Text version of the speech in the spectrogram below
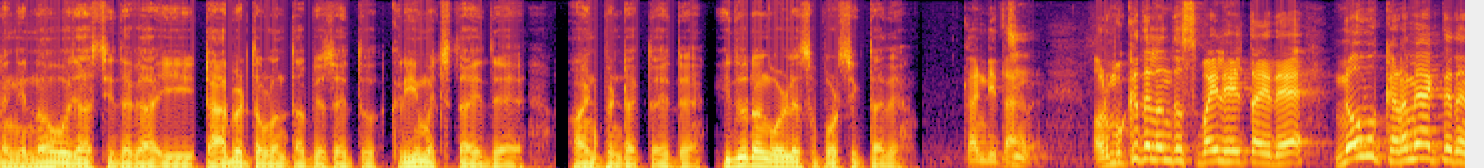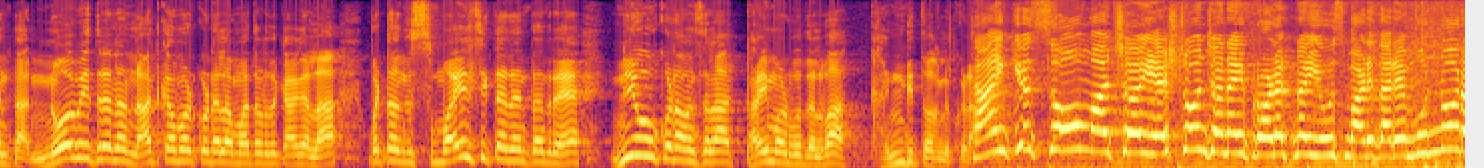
ನನಗೆ ನೋವು ಜಾಸ್ತಿ ಇದ್ದಾಗ ಈ ಟ್ಯಾಬ್ಲೆಟ್ ತಗೊಳ್ಳೋಂಥ ಅಭ್ಯಾಸ ಇತ್ತು ಕ್ರೀಮ್ ಹಚ್ತಾ ಇದ್ದೆ ಆಯಿಂಟ್ಮೆಂಟ್ ಆಗ್ತಾ ಇದ್ದೆ. ಇದು ನಂಗೆ ಒಳ್ಳೆ ಸಪೋರ್ಟ್ ಸಿಗ್ತಾ ಇದೆ. ಖಂಡಿತ. ಅವ್ರ ಮುಖದಲ್ಲಿ ಒಂದು ಸ್ಮೈಲ್ ಹೇಳ್ತಾ ಇದೆ ನೋವು ಕಡಿಮೆ ಆಗ್ತದೆ ಅಂತ. ನೋವಿದ್ರೆ ನಾನು ನಾಟಕ ಮಾಡ್ಕೊಂಡೆಲ್ಲ ಮಾತಾಡೋದಕ್ಕಾಗಲ್ಲ ಬಟ್ ಒಂದು ಸ್ಮೈಲ್ ಸಿಗ್ತದೆ ಅಂತಂದ್ರೆ ನೀವು ಕೂಡ ಒಂದ್ಸಲ ಟ್ರೈ ಮಾಡ್ಬೋದಲ್ವಾ? ಖಂಡಿತವಾಗ್ಲೂ ಕೂಡ. ಥ್ಯಾಂಕ್ ಯು ಸೋ ಮಚ್ ಎಷ್ಟೊಂದು ಜನ ಈ ಪ್ರಾಡಕ್ಟ್ನ ಯೂಸ್ ಮಾಡಿದ್ದಾರೆ. ಮುನ್ನೂರ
